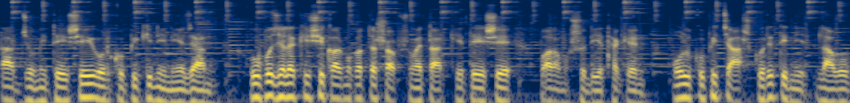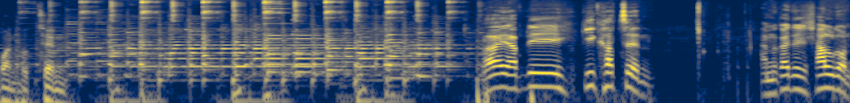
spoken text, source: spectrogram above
তার জমিতে এসেই ওলকপি কিনে নিয়ে যান। উপজেলা কৃষি কর্মকর্তা সবসময় তার খেতে এসে পরামর্শ দিয়ে থাকেন। ওলকপি চাষ করে তিনি লাভবান হচ্ছেন। ভাই আপনি কি খাচ্ছেন? আমি খাইতেছি শালগন।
